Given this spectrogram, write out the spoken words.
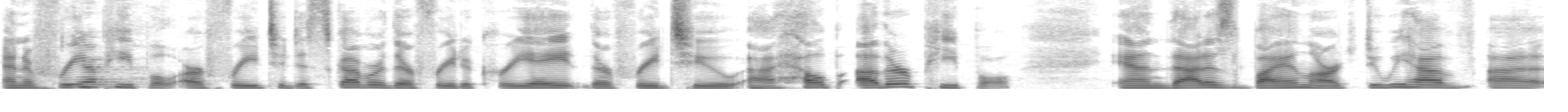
and a free yep. people are free to discover they're free to create they're free to uh, help other people and that is by and large do we have uh,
